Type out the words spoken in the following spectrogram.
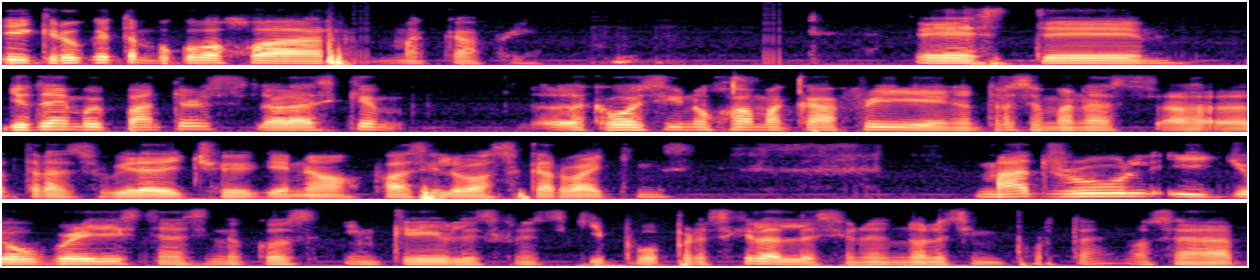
Sí, creo que tampoco va a jugar McCaffrey. Este, yo también voy Panthers. La verdad es que acabo de decir no juega McCaffrey y en otras semanas atrás hubiera dicho que no, fácil lo va a sacar Vikings. Matt Rule y Joe Brady están haciendo cosas increíbles con este equipo. Parece que las lesiones no les importa. O sea,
